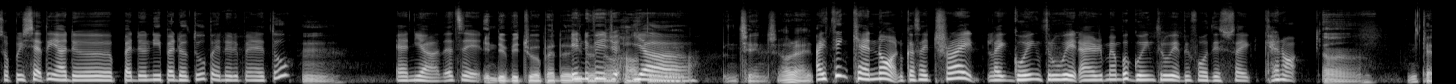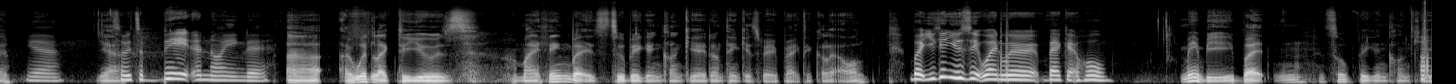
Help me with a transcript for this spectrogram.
So preset tu yang ada pedal ni, pedal tu, pedal ni, pedal tu. Hmm. And yeah, that's it. Individual pedal. Individual, You don't know how yeah. change. All right. I think cannot because I tried like going through it. I remember going through it before this. Like cannot. Uh, okay. Yeah. Yeah. So it's a bit annoying there. Uh, I would like to use my thing, but it's too big and clunky. I don't think it's very practical at all. But you can use it when we're back at home. Maybe, but mm, it's so big and clunky.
